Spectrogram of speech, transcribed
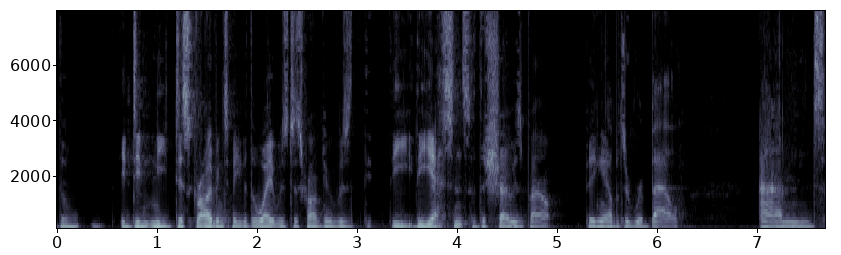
the it didn't need describing to me, but the way it was described to me was the, the the essence of the show is about being able to rebel, and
